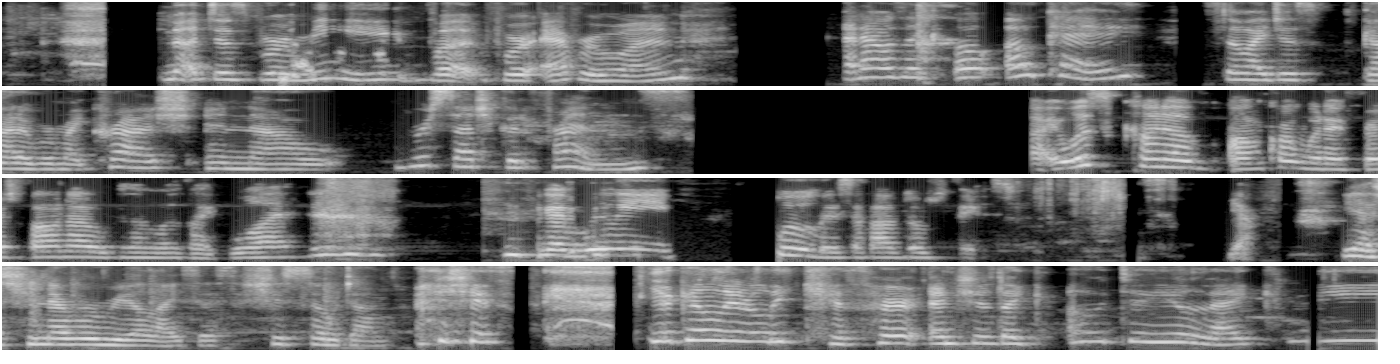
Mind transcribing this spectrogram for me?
Not just for me, but for everyone. And I was like, oh, okay. So I just got over my crush, and now we're such good friends. Uh, It was kind of awkward when I first found out because I was like, "What?" like I'm really clueless about those things. Yeah. Yes, she never realizes. She's so dumb. she's you can literally kiss her and she's like, "Oh, do you like me?"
